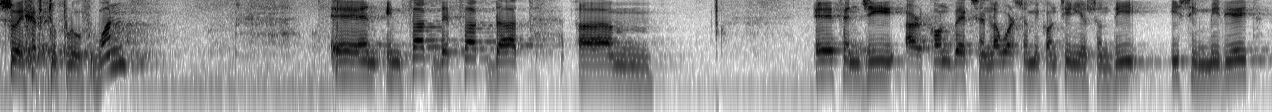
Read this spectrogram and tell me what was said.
So I have to prove one, and in fact the fact that um, F and G are convex and lower semi-continuous on D is immediate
